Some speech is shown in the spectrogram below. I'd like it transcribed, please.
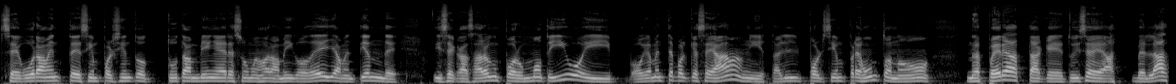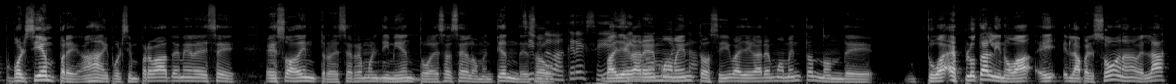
seguramente 100% tú también eres su mejor amigo de ella, ¿me entiendes? Y se casaron por un motivo y obviamente porque se aman y estar por siempre juntos, no, no esperes hasta que tú dices, ah, ¿verdad? Por siempre, ajá, y por siempre va a tener ese, eso adentro, ese remordimiento, ese celo, ¿me entiendes? Sí, va a crecer. Va a llegar el momento, sí, va a llegar el momento en donde tú vas a explotar y no va, eh, la persona, ¿verdad?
